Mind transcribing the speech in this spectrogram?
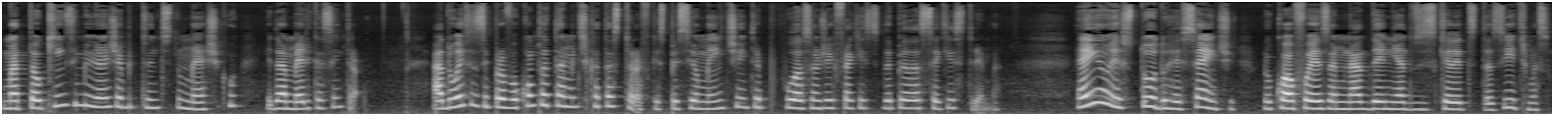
e matou 15 milhões de habitantes do México e da América Central. A doença se provou completamente catastrófica, especialmente entre a população já enfraquecida pela seca extrema. Em um estudo recente, no qual foi examinado o DNA dos esqueletos das vítimas,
